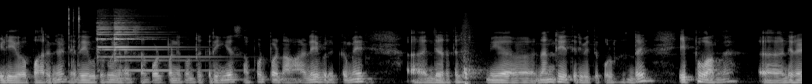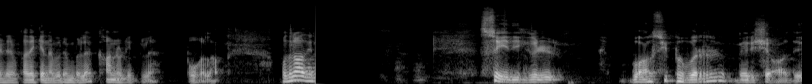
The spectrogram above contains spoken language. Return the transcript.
வீடியோவை பாருங்கள் நிறைய பேர்கள் எனக்கு சப்போர்ட் பண்ணி கொண்டிருக்கிறீங்க. சப்போர்ட் பண்ண அனைவருக்குமே இந்த இடத்துல மிக நன்றியை தெரிவித்துக் கொள்கின்றேன். இப்போ வாங்க நிறைய நேரம் கதைக்க நான் விரும்பலை. காணொலிக்குள்ளே போகலாம். முதலாவது செய்திகள். வாசிப்பவர் மெரிஷாது.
